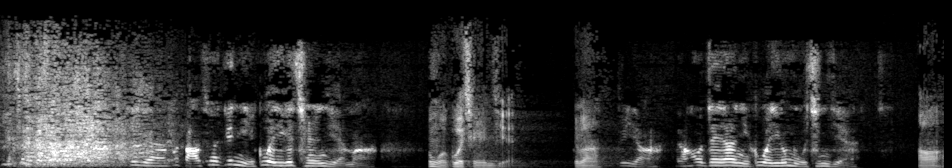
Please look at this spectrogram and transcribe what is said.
这个不打算跟你过一个情人节吗。跟我过情人节，对吧？对呀，然后再让你过一个母亲节。啊、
